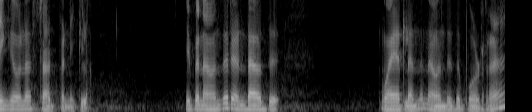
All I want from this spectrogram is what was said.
எங்கே வேணால் ஸ்டார்ட் பண்ணிக்கலாம். இப்போ நான் வந்து ரெண்டாவது ஒயர்லேருந்து நான் வந்து இதை போடுறேன்.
